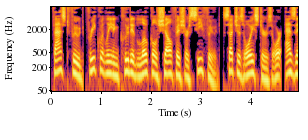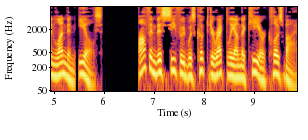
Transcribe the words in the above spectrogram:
fast food frequently included local shellfish or seafood, such as oysters or, as in London, eels. Often this seafood was cooked directly on the quay or close by.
